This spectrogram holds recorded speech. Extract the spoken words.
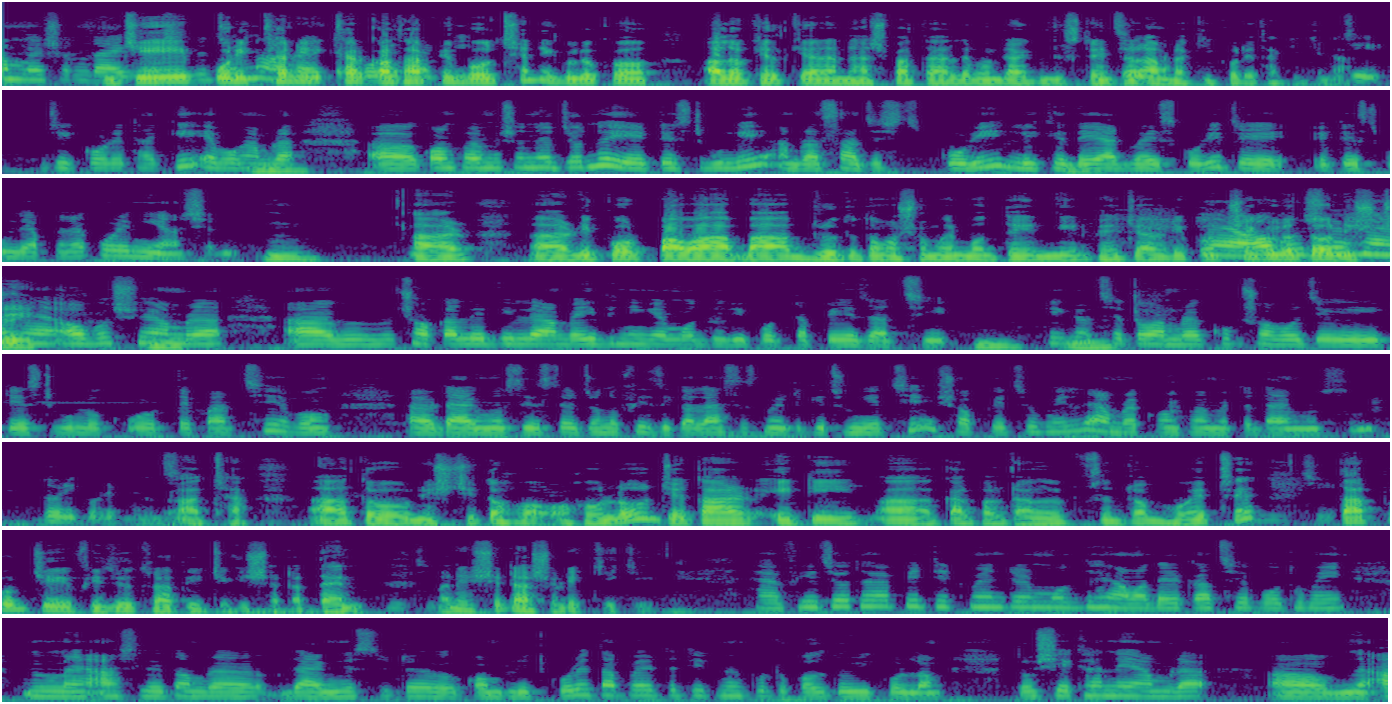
যে পরীক্ষা নিরীক্ষার কথা আপনি বলছেন এগুলোকে আলোক হেলথ কেয়ার অ্যান্ড হাসপাতাল এবং ডায়াগনস্টিক সেন্টার আমরা কি করে থাকি কিনা? জি জি করে থাকি এবং আমরা কনফার্মেশনের জন্য এই টেস্টগুলি আমরা সাজেস্ট করি লিখে অ্যাডভাইস করি যে এই টেস্টগুলি আপনারা করে নিয়ে আসেন। আর রিপোর্ট পাওয়া বা দ্রুততম সময়ের মধ্যে নির্ভেজাল রিপোর্ট হ্যাঁ সেগুলো তো হ্যাঁ নিশ্চয়ই হ্যাঁ অবশ্যই আমরা সকালে দিলে আমরা ইভিনিং এর মধ্যে রিপোর্টটা পেয়ে যাচ্ছি। ঠিক আছে তো আমরা খুব সহজে এই টেস্টগুলো করতে পারছি এবং ডায়াগনোসিস এর জন্য ফিজিক্যাল অ্যাসেসমেন্ট কিছু নিয়েছি সবকিছু মিলে আমরা কনফার্ম একটা ডায়াগনোসিস তৈরি করে ফেলছি। আচ্ছা তো নিশ্চিত হলো যে তার এটি কার্পাল টানেল সিনড্রোম হয়েছে। তারপর যে ফিজিওথেরাপি চিকিৎসাটা দেন মানে সেটা আসলে কি কি? হ্যাঁ ফিজিওথেরাপি ট্রিটমেন্টের মধ্যে আমাদের কাছে প্রথমেই আসলে তো আমরা ডায়াগনোসিসটা কমপ্লিট করে তারপরে একটা ট্রিটমেন্ট প্রোটোকল তৈরি করলাম। তো সেখানে আমরা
